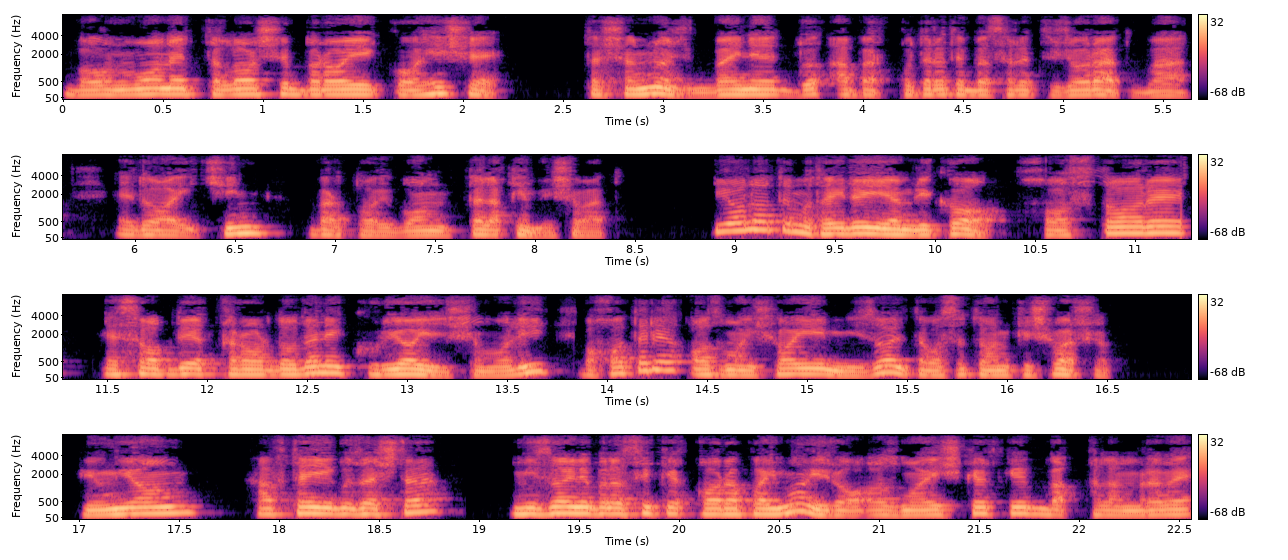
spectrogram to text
با عنوان تلاش برای کاهش تشنج بین دو ابرقدرت به سر تجارت و ادعای چین بر تایوان تلقی می شود. ایالات متحده امریکا خواستار حسابده قرار دادن کوریای شمالی به خاطر آزمایش های میزایل توسط آن کشور شد. پیونگیانگ هفته گذشته میزایل بلاستیک قارهپیمایی را آزمایش کرد که به قلمرو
